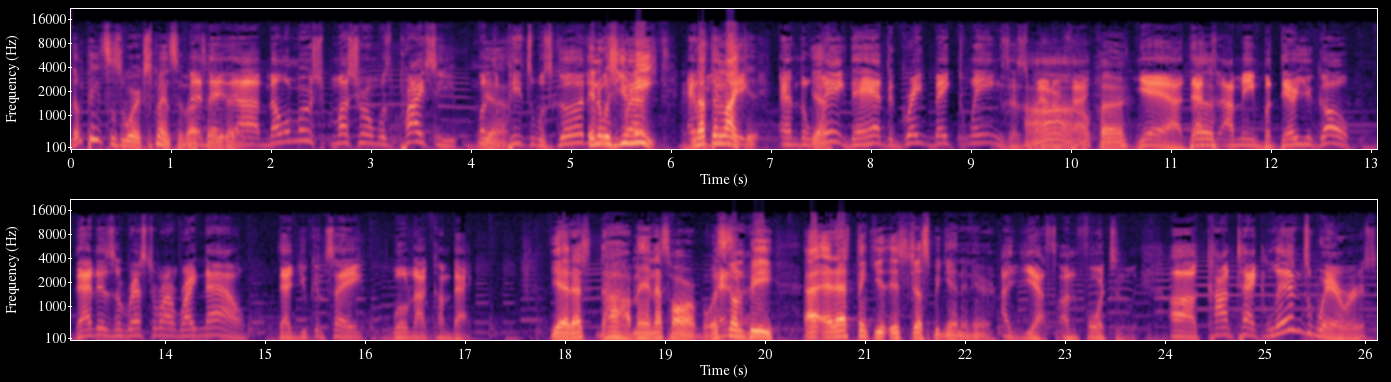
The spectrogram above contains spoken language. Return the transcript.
Them pizzas were expensive. I'll The- tell you that. Uh, Mellow Mushroom was pricey, but the pizza was good. And it was fresh, unique. and Nothing like it. And the wing, they had the great baked wings, as a matter Ah, of fact. okay. Yeah, that's. I mean, but there you go. That is a restaurant right now that you can say will not come back. yeah, that's ah man, that's horrible. It's And- gonna be. I, and I think it's just beginning here. Uh, yes, unfortunately. Uh, contact lens wearers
